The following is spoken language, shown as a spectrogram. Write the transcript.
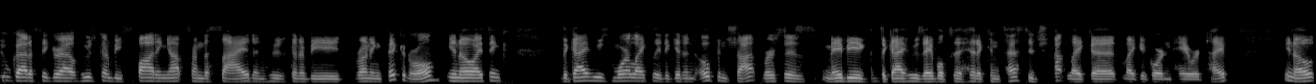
you've got to figure out who's going to be spotting up from the side and who's going to be running pick and roll. You know, I think the guy who's more likely to get an open shot versus maybe the guy who's able to hit a contested shot like a like a Gordon Hayward type. You know,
